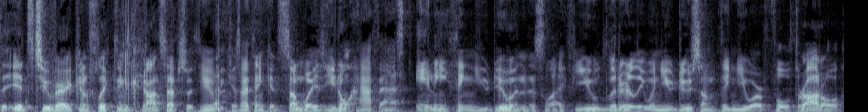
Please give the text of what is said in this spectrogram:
it's two very conflicting concepts with you because I think in some ways you don't half-ass anything you do in this life. You literally when you do something you are full throttle.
